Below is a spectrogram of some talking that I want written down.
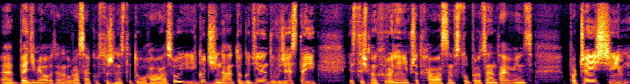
e, będzie miała ten uraz akustyczny z tytułu hałasu i godzina. Do godziny 20 jesteśmy chronieni przed hałasem w 100%, więc po części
